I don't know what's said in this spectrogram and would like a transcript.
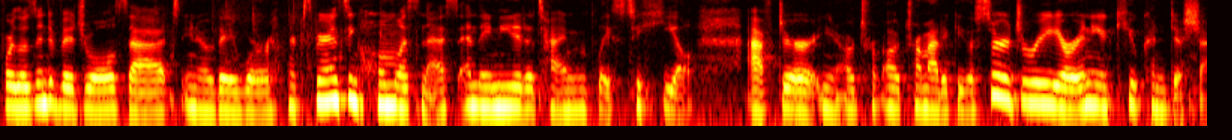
for those individuals that, you know, they were they're experiencing homelessness and they needed a time and place to heal after, you know, tra- a uh, traumatic either surgery or any acute condition.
